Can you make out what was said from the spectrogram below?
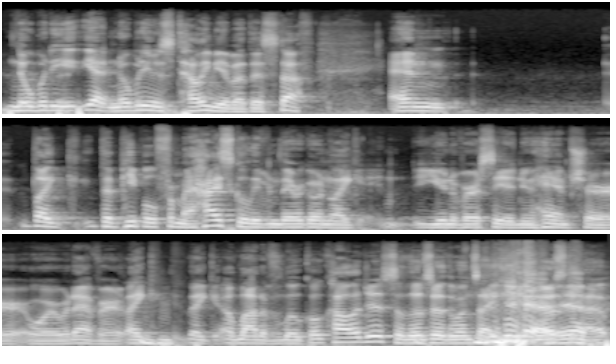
nobody yeah nobody was telling me about this stuff and like the people from my high school even they were going to like university of new hampshire or whatever like like a lot of local colleges so those are the ones i knew Mm-hmm. Yeah, most yeah. about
